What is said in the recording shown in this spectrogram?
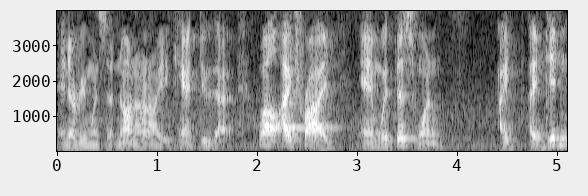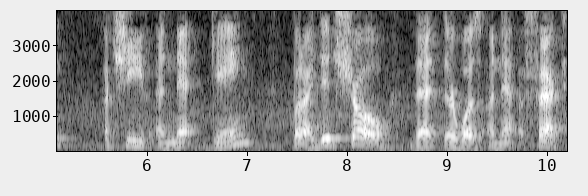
And everyone said, no, no, no, you can't do that. Well, I tried, and with this one, I, I didn't achieve a net gain, but I did show that there was a net effect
